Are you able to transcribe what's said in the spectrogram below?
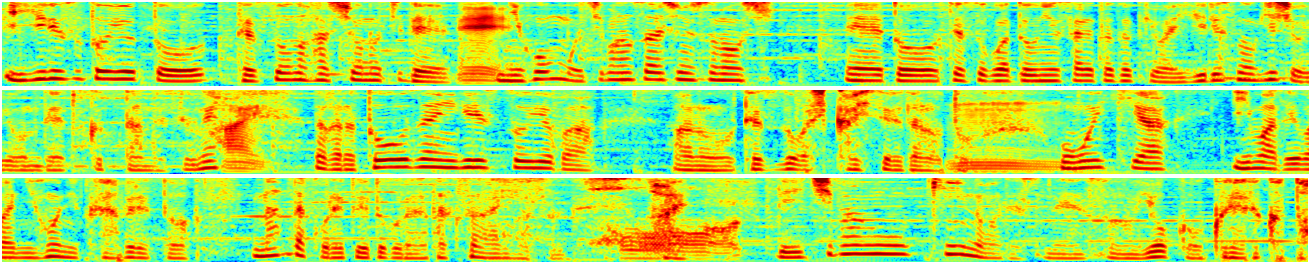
イギリスというと鉄道の発祥の地で、えー、日本も一番最初にそのえーと、鉄道が導入された時はイギリスの技師を呼んで作ったんですよね、はい、だから当然イギリスといえばあの鉄道がしっかりしているだろうと思いきや今では日本に比べるとなんだこれというところがたくさんあります。はい、で一番大きいのはですねそのよく遅れること。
